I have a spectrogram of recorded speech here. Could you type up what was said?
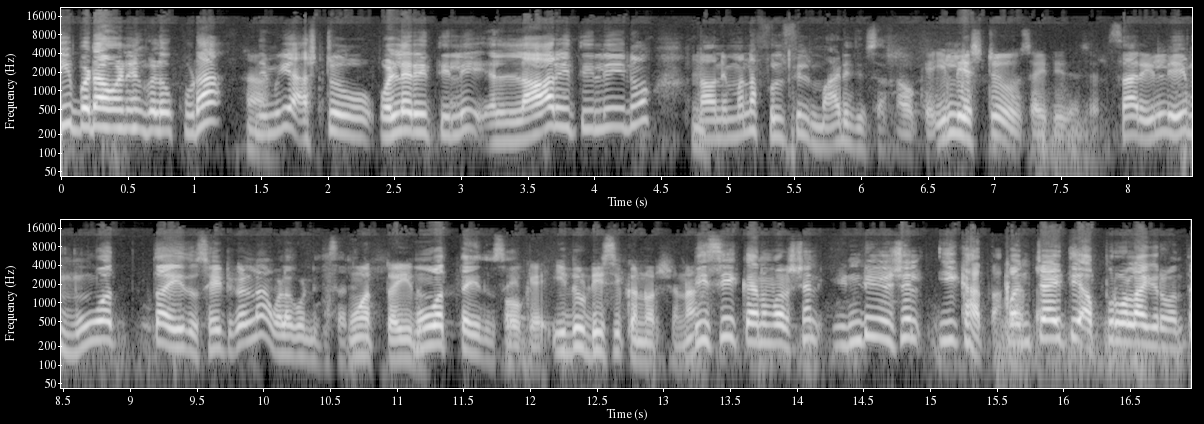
ಈ ಬಡಾವಣೆಗಳು ಕೂಡ. ನಿಮಗೆ ಅಷ್ಟು ಒಳ್ಳೆ ರೀತಿಯಲ್ಲಿ ಎಲ್ಲಾ ರೀತಿಲಿನೂ ನಾವು ನಿಮ್ಮನ್ನ ಫುಲ್ಫಿಲ್ ಮಾಡಿದೀವಿ ಸರ್. ಓಕೆ ಇಲ್ಲಿ ಎಷ್ಟು ಸೈಟ್ ಇದೆ ಸರ್? ಸರ್ ಇಲ್ಲಿ ಮೂವತ್ತೈದು ಸೈಟ್ಗಳನ್ನ ಒಳಗೊಂಡಿದೆ ಸರ್. ಮೂವತ್ತೈದು. ಮೂವತ್ತೈದು ಸೈಟ್ ಓಕೆ ಇದು D C conversion D C conversion individual e khata ಪಂಚಾಯತಿ ಅಪ್ರೂವಲ್ ಆಗಿರುವಂತ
